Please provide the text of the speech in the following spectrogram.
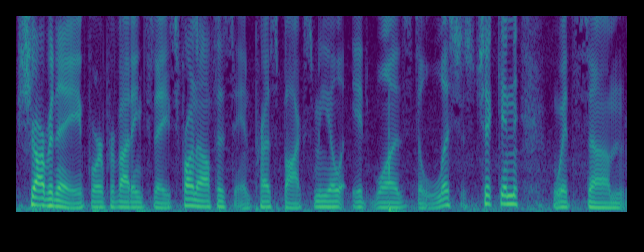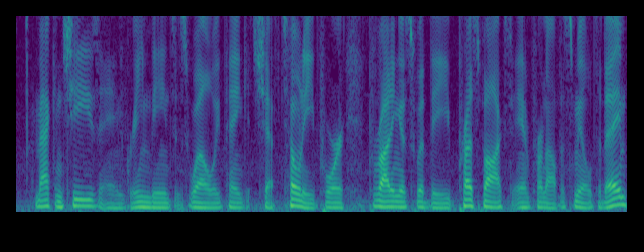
Charbonnet for providing today's front office and press box meal. It was delicious chicken with with some mac and cheese and green beans as well. We thank Chef Tony for providing us with the press box and front office meal today.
